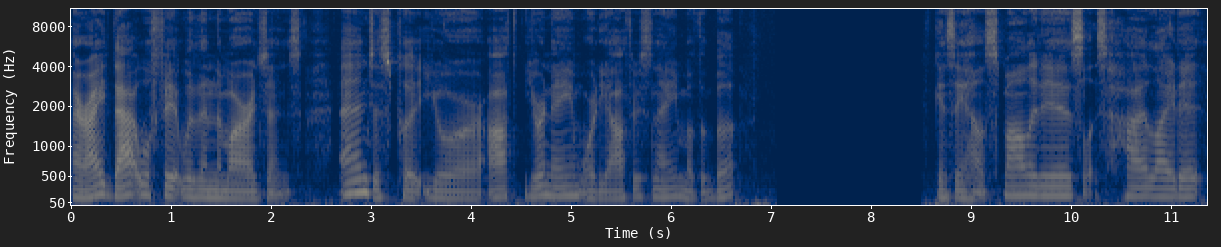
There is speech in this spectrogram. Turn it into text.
All right, that will fit within the margins. And just put your, your name or the author's name of the book. Can see how small it is. Let's highlight it.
